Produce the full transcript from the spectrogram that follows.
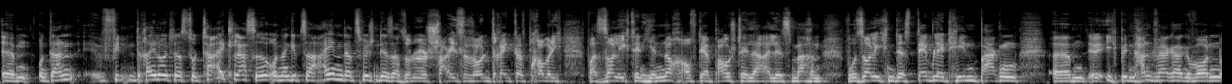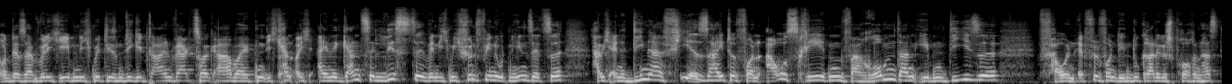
ähm, und dann finden drei Leute das total klasse und dann gibt es da einen dazwischen, der sagt, so eine Scheiße, so ein Dreck, das brauche ich nicht. Was soll ich denn hier noch auf der Baustelle alles machen? Wo soll ich denn das Tablet hinbacken? Ähm, äh, ich bin Handwerker geworden und deshalb will ich eben nicht mit diesem digitalen Werkzeug arbeiten. Ich kann euch eine ganze Liste, wenn ich mich fünf Minuten hinsetze, habe ich eine DIN A4-Seite von Ausreden, warum dann eben diese faulen Äpfel, von denen du gerade gesprochen hast,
